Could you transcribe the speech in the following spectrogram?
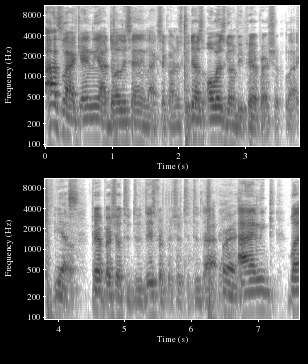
as like any adolescent in like secondary school, there's always gonna be peer pressure. Like you Yes. know, peer pressure to do this, peer pressure to do that. Right. And but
